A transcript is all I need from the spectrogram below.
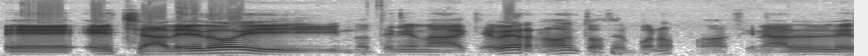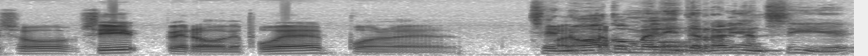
eh, hecha a dedo y no tenía nada que ver, ¿no? Entonces, bueno, al final eso sí, pero después, pues... Chenoa con Mediterranean sí, ¿eh?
